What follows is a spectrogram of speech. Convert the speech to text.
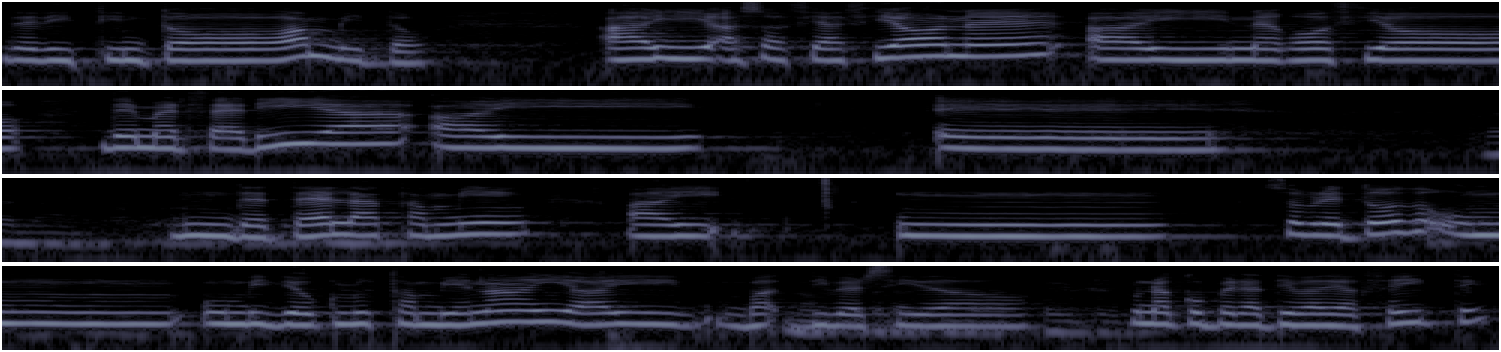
de distintos ámbitos. Hay asociaciones, hay negocios de mercería, hay eh, de telas también, hay sobre todo un, videoclub también hay, hay diversidad, una cooperativa de aceite,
